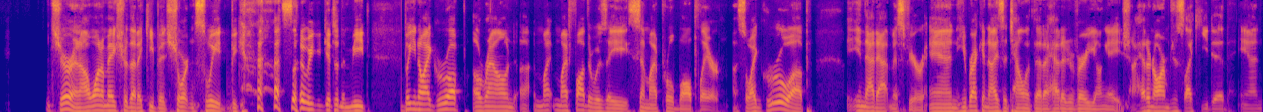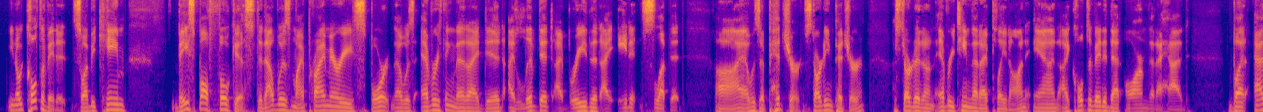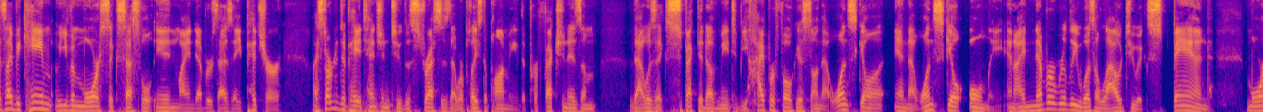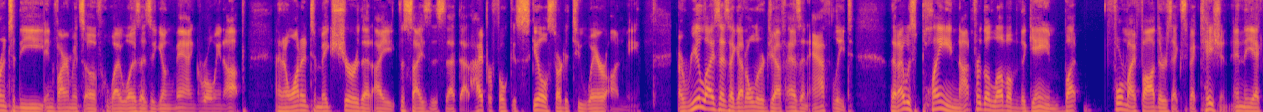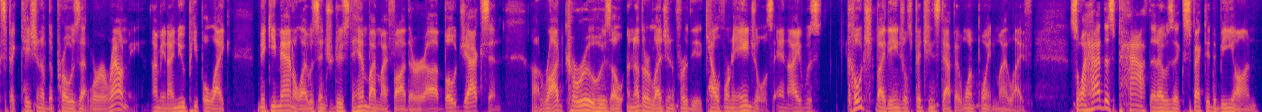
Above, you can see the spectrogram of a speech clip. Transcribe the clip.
Sure, and I want to make sure that I keep it short and sweet because so we can get to the meat. But you know, I grew up around. Uh, my my father was a semi-pro ball player, so I grew up in that atmosphere and he recognized the talent that I had at a very young age. I had an arm just like he did and you know cultivated it. So I became baseball focused. That was my primary sport. That was everything that I did. I lived it, I breathed it, I ate it, and slept it. Uh, I was a pitcher, starting pitcher. I started on every team that I played on, and I cultivated that arm that I had. But as I became even more successful in my endeavors as a pitcher, I started to pay attention to the stresses that were placed upon me, the perfectionism that was expected of me to be hyper focused on that one skill and that one skill only. And I never really was allowed to expand more into the environments of who I was as a young man growing up. And I wanted to make sure that I emphasized this that that hyper focused skill started to wear on me. I realized as I got older, Jeff, as an athlete, that I was playing not for the love of the game, but for my father's expectation and the expectation of the pros that were around me. I mean, I knew people like Mickey Mantle. I was introduced to him by my father, uh, Bo Jackson, uh, Rod Carew, who's a, another legend for the California Angels. And I was coached by the Angels pitching staff at one point in my life. So I had this path that I was expected to be on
